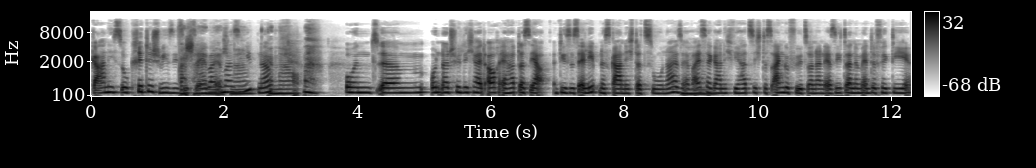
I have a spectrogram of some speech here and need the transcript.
gar nicht so kritisch, wie sie sich selber immer ne? sieht. Ne? Genau. Und, ähm, und natürlich halt auch, er hat das ja, dieses Erlebnis gar nicht dazu. Ne? Also er mhm. weiß ja gar nicht, wie hat sich das angefühlt, sondern er sieht dann im Endeffekt die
